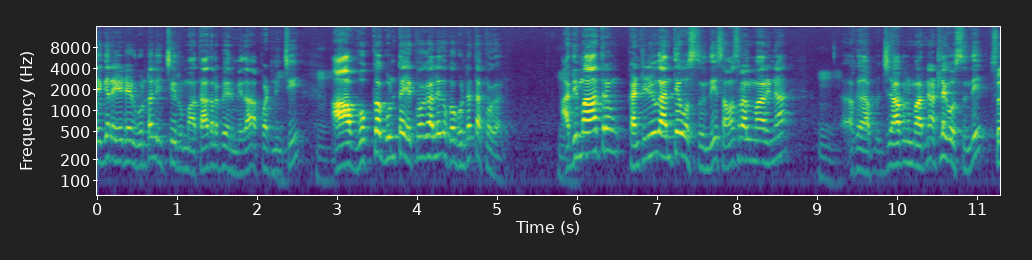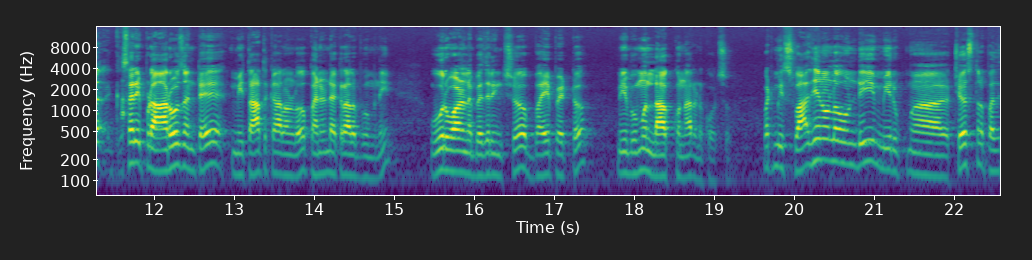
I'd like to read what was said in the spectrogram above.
దగ్గర ఏడేడు గుంటలు ఇచ్చిర్రు మా తాతల పేరు మీద అప్పటి నుంచి. ఆ ఒక్క గుంట ఎక్కువ కాలేదు ఒక గుంట తక్కువ కాలేదు. అది మాత్రం కంటిన్యూగా అంతే వస్తుంది. సంవత్సరాలు మారినా. జాబులు మారినా అట్లాగే వస్తుంది. సరే సరే ఇప్పుడు ఆ రోజు అంటే మీ తాత కాలంలో పన్నెండు ఎకరాల భూమిని ఊరు వాళ్ళని బెదిరించో భయపెట్టో మీ భూములు లాక్కున్నారు అనుకోవచ్చు. బట్ మీ స్వాధీనంలో ఉండి మీరు చేస్తున్న పది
